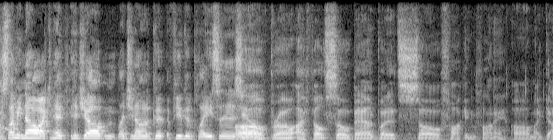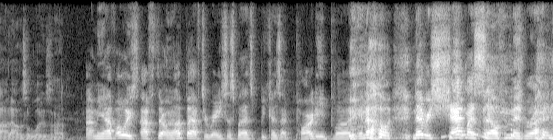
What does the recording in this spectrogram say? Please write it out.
just let me know. I can hit hit you up and let you know a good a few good places. You oh, know. oh, bro, I felt so bad, but it's so fucking funny. Oh my god, I was losing it. I mean, I've always I've thrown up after races, but that's because I partied. But you know, never shat myself mid run.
